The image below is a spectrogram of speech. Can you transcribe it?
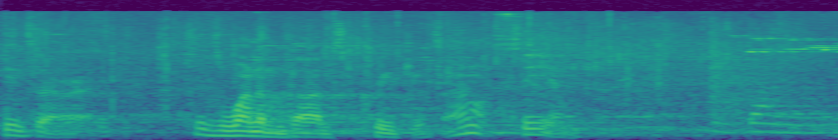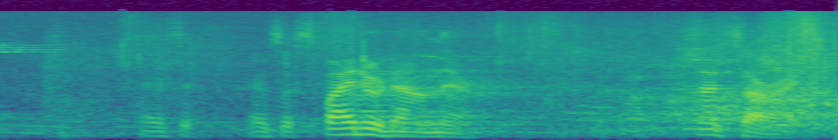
He's all right. He's one of God's creatures. I don't see him. There's a, there's a spider down there. That's all right.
